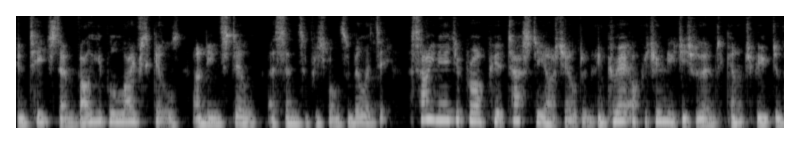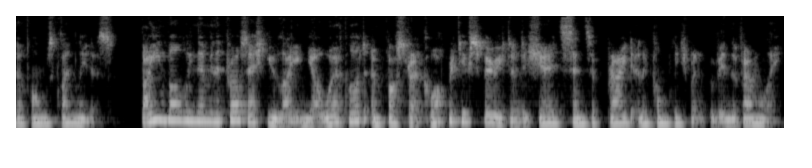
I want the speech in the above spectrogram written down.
can teach them valuable life skills and instill a sense of responsibility. Assign age appropriate tasks to your children and create opportunities for them to contribute to the home's cleanliness. By involving them in the process, you lighten your workload and foster a cooperative spirit and a shared sense of pride and accomplishment within the family.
